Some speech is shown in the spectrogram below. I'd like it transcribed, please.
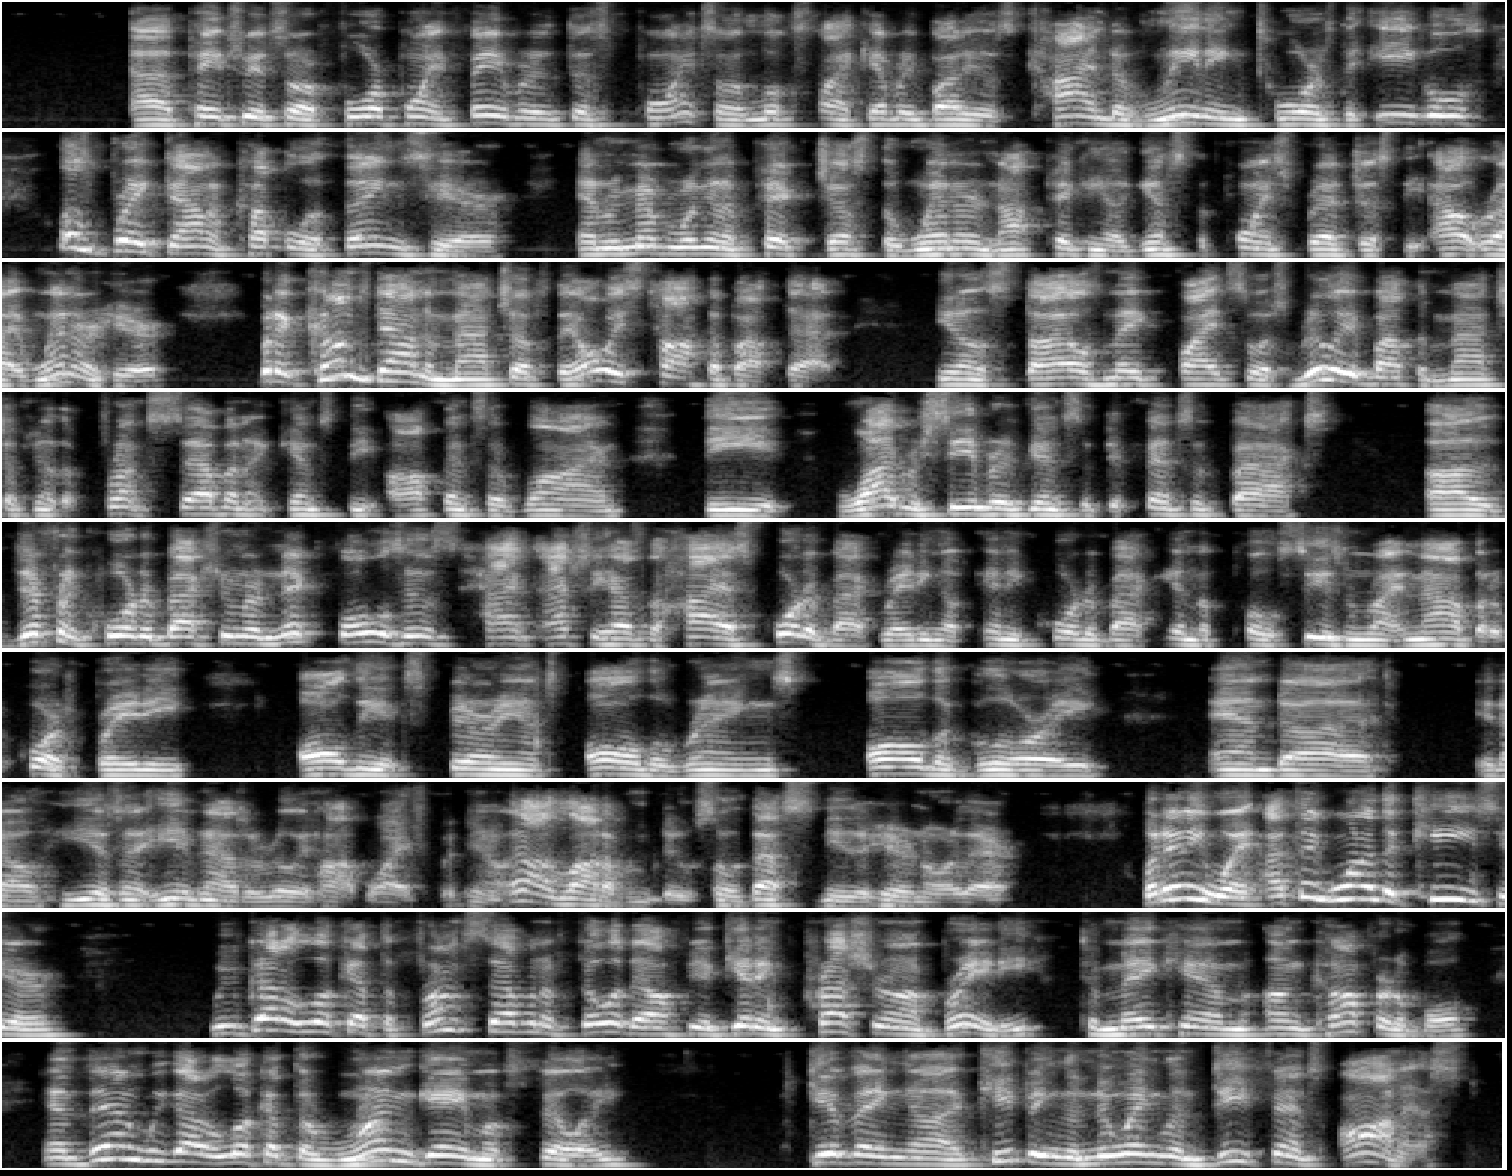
uh, Patriots are a four point favorite at this point. So it looks like everybody is kind of leaning towards the Eagles. Let's break down a couple of things here. And remember, we're going to pick just the winner, not picking against the point spread, just the outright winner here. But it comes down to matchups. They always talk about that you know, styles make fights. So it's really about the matchup. You know, the front seven against the offensive line, the wide receiver against the defensive backs. Uh, different quarterbacks. You remember, Nick Foles is, ha- actually has the highest quarterback rating of any quarterback in the postseason right now. But of course, Brady, all the experience, all the rings, all the glory, and uh, you know he isn't. he even has a really hot wife. But you know a lot of them do. So that's neither here nor there. But anyway, I think one of the keys here we've got to look at the front seven of Philadelphia getting pressure on Brady to make him uncomfortable. And then we got to look at the run game of Philly, giving uh, keeping the New England defense honest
